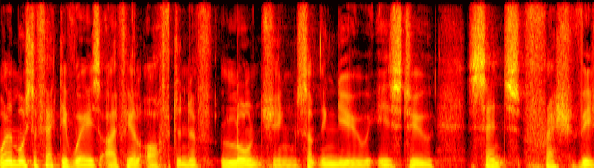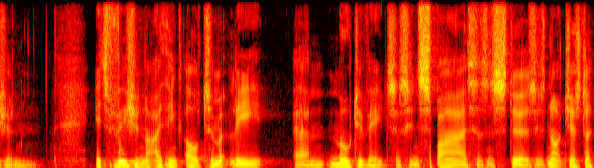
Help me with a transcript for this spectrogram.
one of the most effective ways I feel often of launching something new is to sense fresh vision. It's vision that I think ultimately um, motivates us, inspires us, and stirs us. It's not just a,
